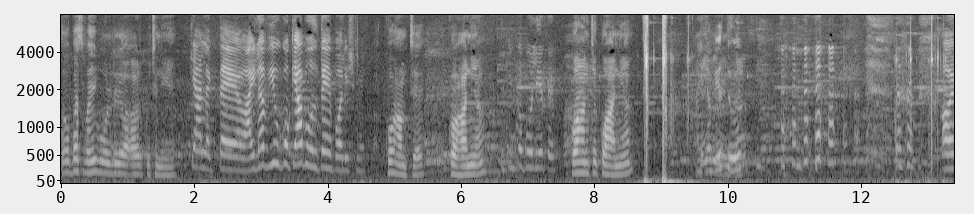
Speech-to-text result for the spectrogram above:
तो बस वही बोल रही है और कुछ नहीं है। क्या लगता है? आई लव यू को क्या बोलते हैं पॉलिश में? को हमचे कोहानियाँ। इनको बोलिए फिर। को हमचे कोहानियाँ। I love you too. और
